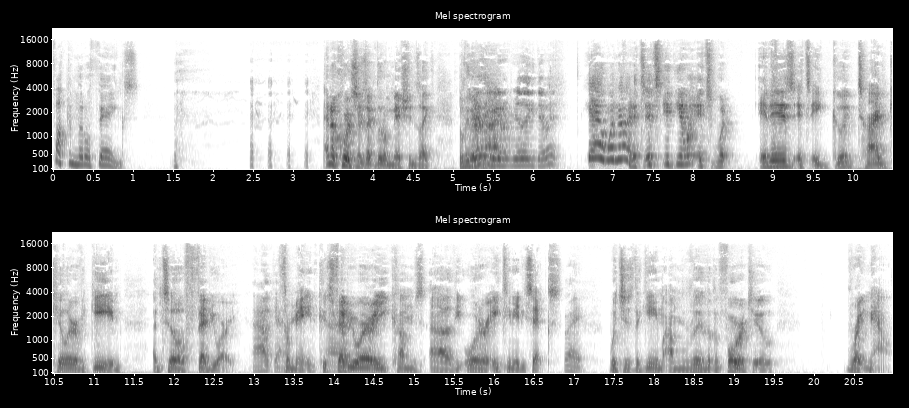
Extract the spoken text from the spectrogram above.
fucking little things. And of course, there's like little missions, like believe it Really? or You're not, gonna really do it? yeah, why not? It's it's it, you know what? It's what it is. It's a good time killer of a game until February Ah, Okay. for me because February comes uh, the Order 1886, Right. which is the game I'm really looking forward to right now.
